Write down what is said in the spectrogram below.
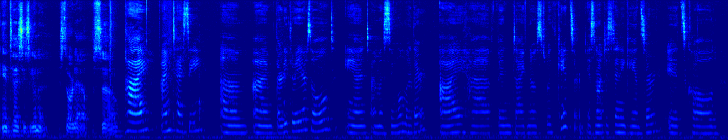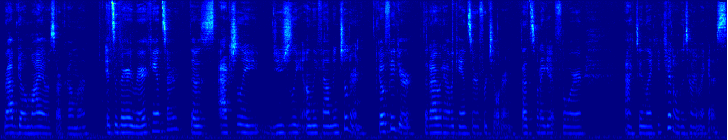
and Tessie's going to start out. So Hi, I'm Tessie. Um, I'm 33 years old and I'm a single mother. I have been diagnosed with cancer. It's not just any cancer, it's called rhabdomyosarcoma. It's a very rare cancer that was actually usually only found in children. Go figure that I would have a cancer for children. That's what I get for acting like a kid all the time, I guess.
